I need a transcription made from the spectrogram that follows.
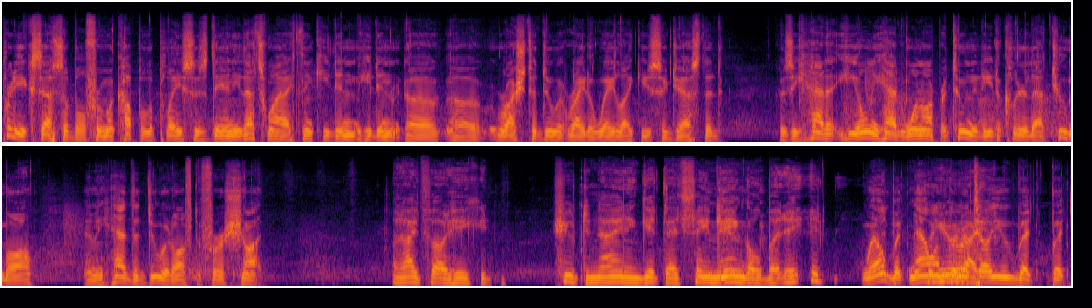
pretty accessible from a couple of places, Danny. That's why I think he didn't he didn't uh, uh, rush to do it right away like you suggested, because he had a, he only had one opportunity to clear that two ball, and he had to do it off the first shot. but I thought he could shoot the nine and get that same angle, but it, it Well, but now But I'm going right. to tell you, but but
